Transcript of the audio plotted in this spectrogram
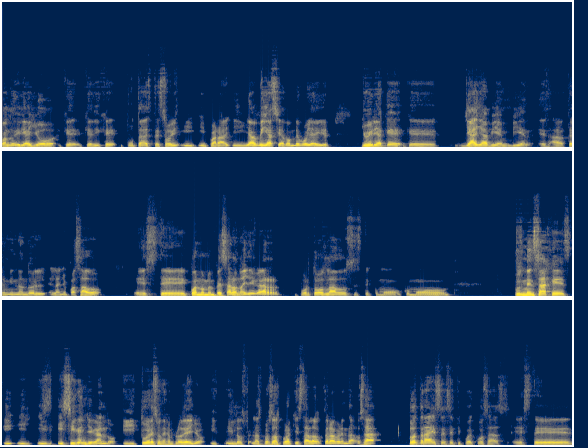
¿Cuándo diría yo que, dije, puta, este soy y, para, y ya vi hacia dónde voy a ir? Yo diría que, ya, ya bien, bien, ah, terminando el, año pasado, este, cuando me empezaron a llegar por todos lados, este, como, como, pues mensajes y, y, siguen llegando. Y tú eres un ejemplo de ello. Y, los, las personas por aquí está la doctora Brenda. O sea, tú atraes ese tipo de cosas, este,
